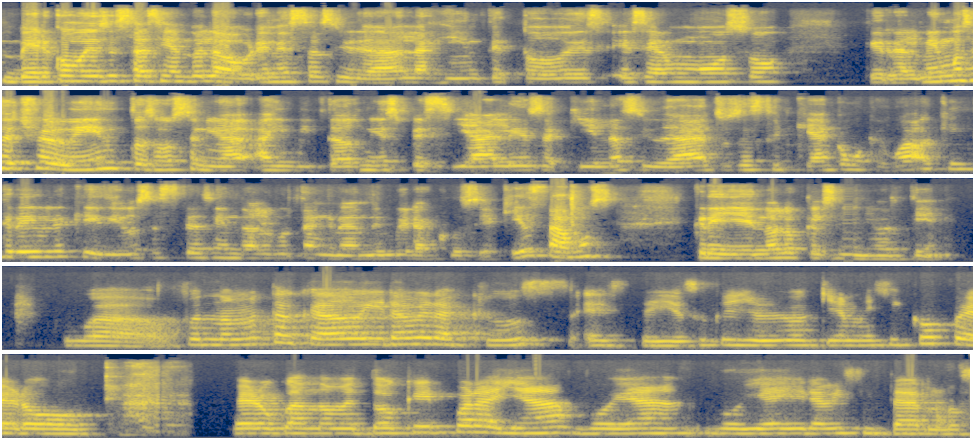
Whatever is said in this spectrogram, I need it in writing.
ver cómo Dios está haciendo la obra en esta ciudad, la gente, todo es, es hermoso, que realmente hemos hecho eventos, hemos tenido a, invitados muy especiales aquí en la ciudad, entonces te quedan como que, wow, qué increíble que Dios esté haciendo algo tan grande en Veracruz. Y aquí estamos creyendo lo que el Señor tiene. Wow, pues no me ha tocado ir a Veracruz, este, y eso que yo vivo aquí en México, pero pero cuando me toque ir para allá, voy a, voy a ir a visitarlos.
